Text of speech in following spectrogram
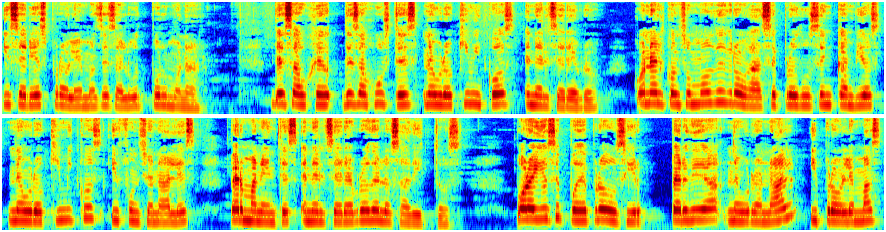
y serios problemas de salud pulmonar. desajustes neuroquímicos en el cerebro. Con el consumo de drogas se producen cambios neuroquímicos y funcionales permanentes en el cerebro de los adictos. Por ello se puede producir pérdida neuronal y problemas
